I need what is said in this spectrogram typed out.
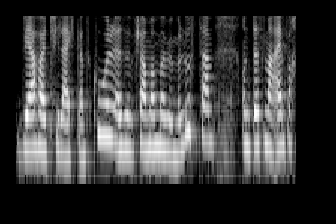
wäre heute vielleicht ganz cool, also schauen wir mal, wenn wir Lust haben. Und dass man einfach,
